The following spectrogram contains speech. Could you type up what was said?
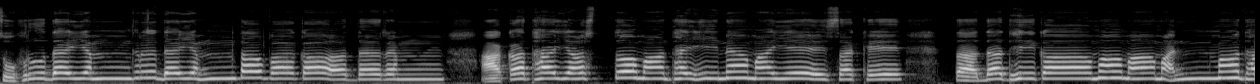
സുഹൃദയം ഹൃദയം തവ കാതരം. അകഥയസ്ത്വമധൈനമയേ സഖേ. तदधिका मम मन्मथवेदना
